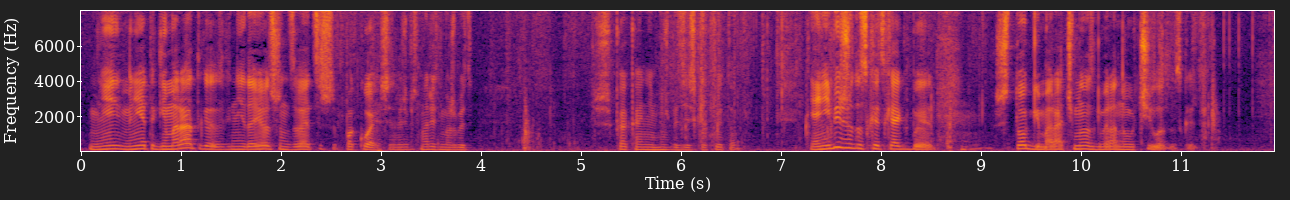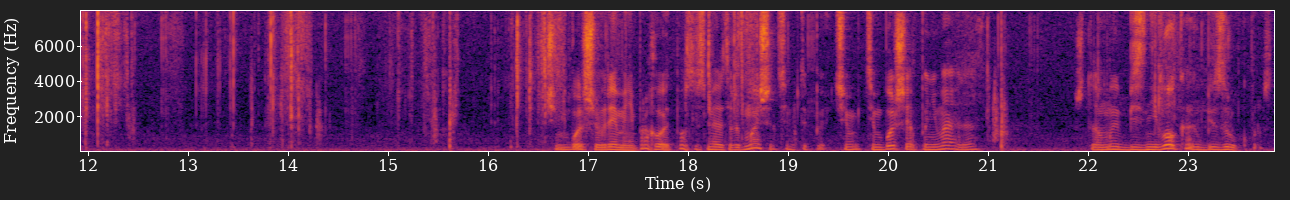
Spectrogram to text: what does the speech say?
вот мне, мне это геморрат не дает, что называется, покоя. Сейчас хочу посмотреть, может быть, как они, может быть, здесь какой-то... Я не вижу, так сказать, как бы, что гемора, чему нас гемора научила, так сказать. чем больше времени проходит после смерти Рыбмойши, тем, ты тем больше я понимаю, да, что мы без него как без рук просто.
